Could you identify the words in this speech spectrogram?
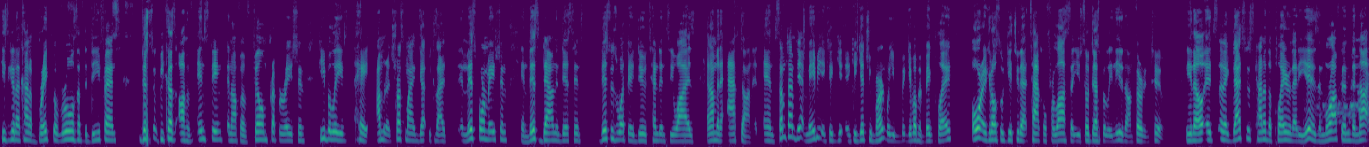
He's gonna kind of break the rules of the defense just because off of instinct and off of film preparation. He believes, hey, I'm gonna trust my gut because I in this formation, in this down and distance, this is what they do tendency wise, and I'm gonna act on it. And sometimes, yeah, maybe it could get it could get you burnt where you give up a big play, or it could also get you that tackle for loss that you so desperately needed on third and two. You know, it's like that's just kind of the player that he is, and more often than not,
